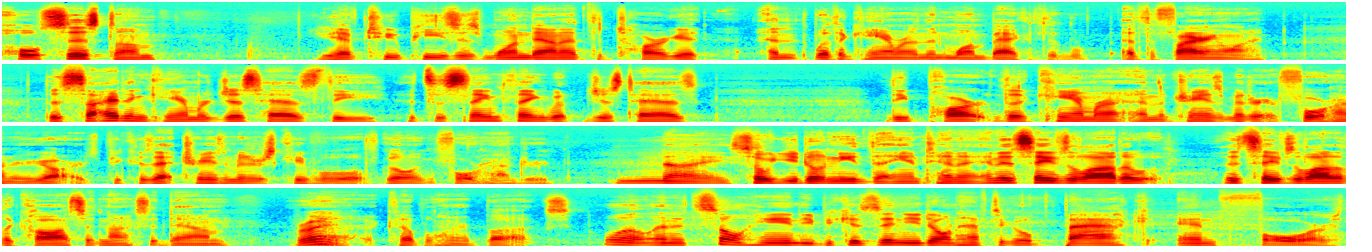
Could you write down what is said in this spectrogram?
whole system you have two pieces, one down at the target and with a camera, and then one back at the at the firing line. The sighting camera just has the it's the same thing, but just has the part the camera and the transmitter at 400 yards because that transmitter is capable of going 400. Nice. So you don't need the antenna, and it saves a lot of it saves a lot of the cost. It knocks it down right. uh, a couple hundred bucks. Well, and it's so handy because then you don't have to go back and forth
